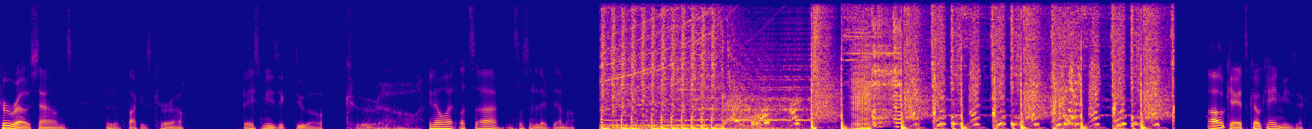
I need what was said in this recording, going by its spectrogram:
Kuuro sounds. Who the fuck is Kuuro? Bass music duo Kuuro. You know what? Let's uh let's listen to their demo. Okay, it's cocaine music.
